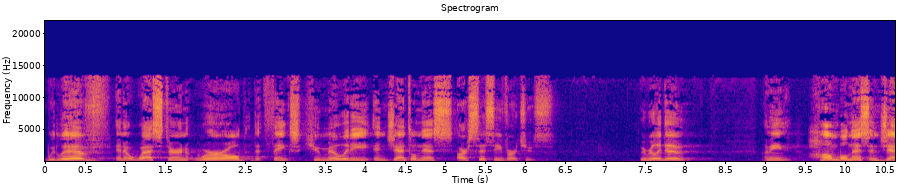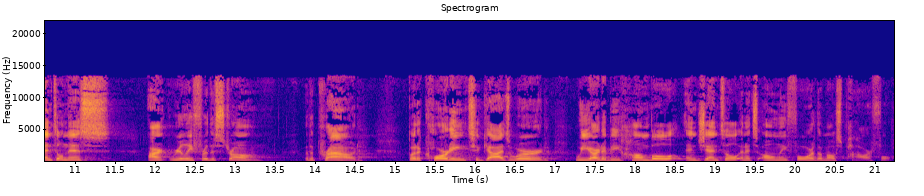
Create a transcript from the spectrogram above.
We live in a Western world that thinks humility and gentleness are sissy virtues. We really do. I mean, humbleness and gentleness aren't really for the strong or the proud, but according to God's word, we are to be humble and gentle, and it's only for the most powerful,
